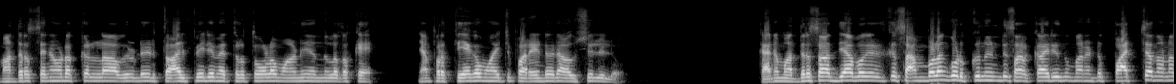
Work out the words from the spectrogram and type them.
മദ്രസനോടൊക്കെ ഉള്ള അവരുടെ ഒരു താല്പര്യം എത്രത്തോളമാണ് എന്നുള്ളതൊക്കെ ഞാൻ പ്രത്യേകമായിട്ട് പറയേണ്ട ഒരു ആവശ്യമില്ലല്ലോ. കാരണം മദ്രസ അധ്യാപകർക്ക് ശമ്പളം കൊടുക്കുന്നുണ്ട് സർക്കാർ എന്ന് പറഞ്ഞിട്ട് പച്ച നുണ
